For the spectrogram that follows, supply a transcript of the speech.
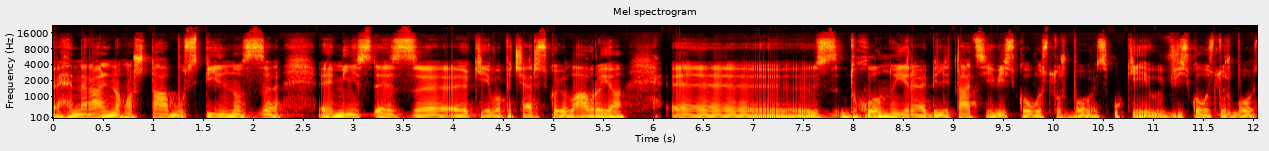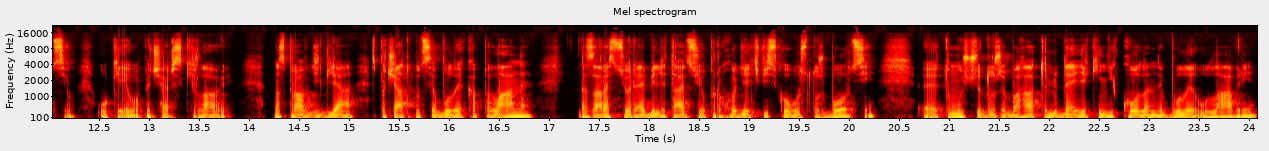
Генерального штабу спільно з е, з Києво-Печерською лаврою з духовної реабілітації військовослужбовців у Київ, військовослужбовців у Києво-Печерській лаврі. Насправді, для спочатку це були капелани. Зараз цю реабілітацію проходять військовослужбовці, тому що дуже багато людей, які ніколи не були у лаврі.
